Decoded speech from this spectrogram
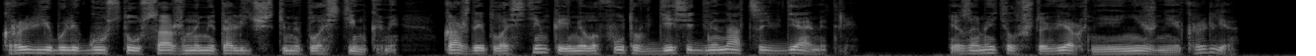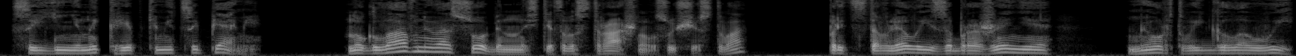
Крылья были густо усажены металлическими пластинками. Каждая пластинка имела футов 10-12 в диаметре. Я заметил, что верхние и нижние крылья соединены крепкими цепями. Но главную особенность этого страшного существа представляло изображение мертвой головы,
